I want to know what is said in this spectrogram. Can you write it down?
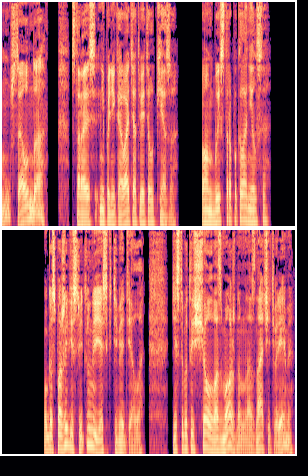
«В целом, да», — стараясь не паниковать, ответил Кезо. Он быстро поклонился. «У госпожи действительно есть к тебе дело. Если бы ты счел возможным назначить время...»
